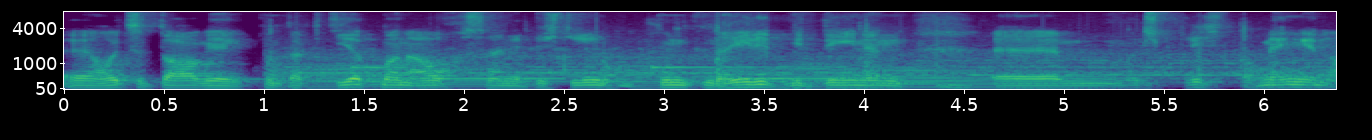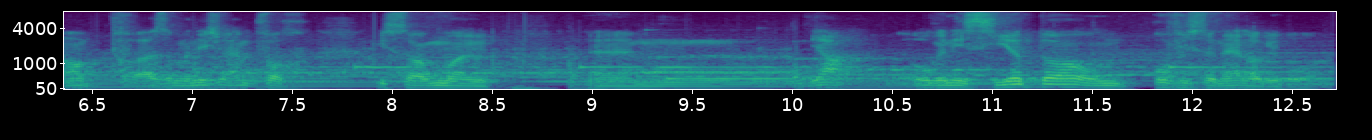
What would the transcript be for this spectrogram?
Äh, heutzutage kontaktiert man auch seine bestehenden Kunden, redet mit denen, ähm, man spricht Mengen ab. Also man ist einfach, ich sage mal, ähm, ja, organisierter und professioneller geworden.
